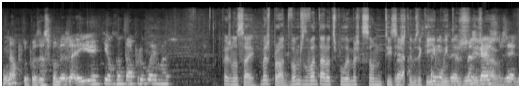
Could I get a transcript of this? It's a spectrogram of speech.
Não, porque depois a segunda já, aí é que ia levantar problemas. Pois não sei. Mas pronto, vamos levantar outros problemas que são notícias Já, que temos aqui, muitas. Mas e já- esse gajo.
